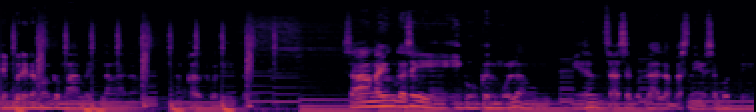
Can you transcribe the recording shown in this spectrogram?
Libre naman gumamit ng ano, ng calculator. Sa ngayon kasi i-google mo lang, minsan sasagot lalabas na yung sagot eh.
